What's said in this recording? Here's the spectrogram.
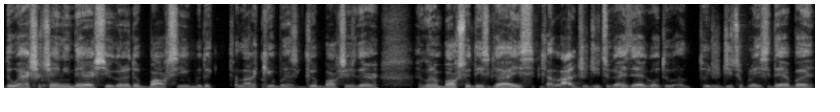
do extra training there. I still gonna do boxing with the, a lot of Cubans, good boxers there. I'm gonna box with these guys. A lot of jiu-jitsu guys there. Go to uh, to jiu-jitsu places there, but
